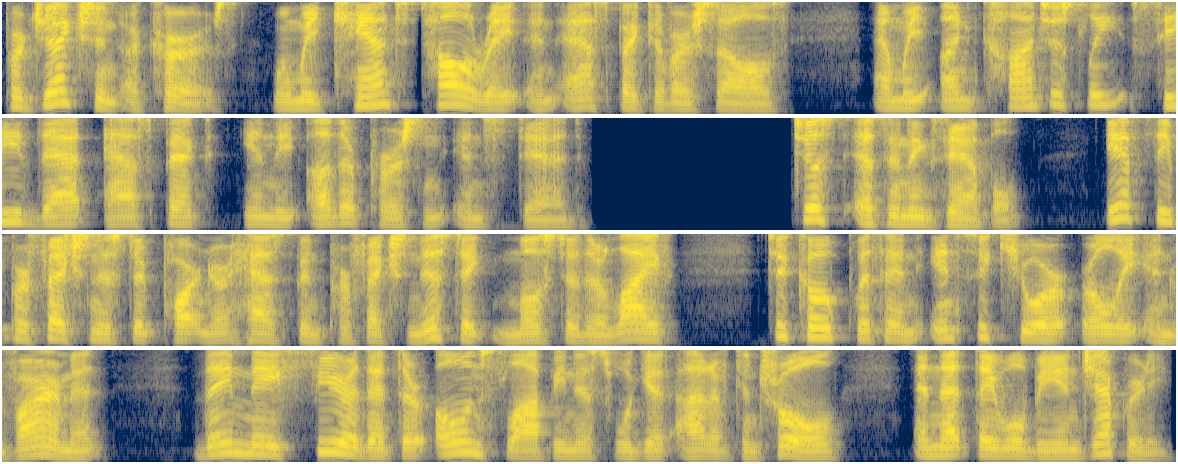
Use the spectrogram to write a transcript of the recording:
Projection occurs when we can't tolerate an aspect of ourselves and we unconsciously see that aspect in the other person instead. Just as an example, If the perfectionistic partner has been perfectionistic most of their life to cope with an insecure early environment, they may fear that their own sloppiness will get out of control and that they will be in jeopardy.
